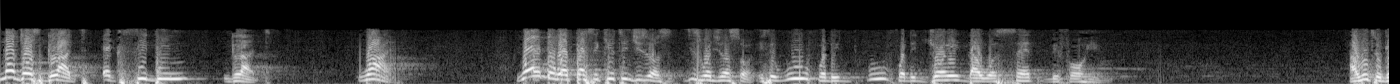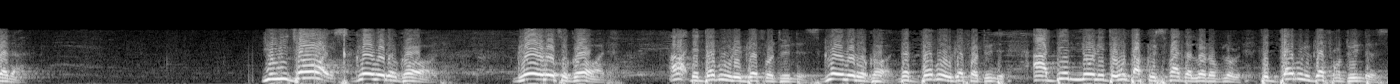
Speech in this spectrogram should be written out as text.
not just glad, exceeding glad. Why? When they were persecuting Jesus, this is what Jesus saw. He said, Who for the who for the joy that was set before him. Are we together? You rejoice. Glory to God. Glory to God. Ah, the devil will regret for doing this. Glory to God. The devil will regret for doing this. Had they known it, they wouldn't have crucified the Lord of glory. The devil regret for doing this.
